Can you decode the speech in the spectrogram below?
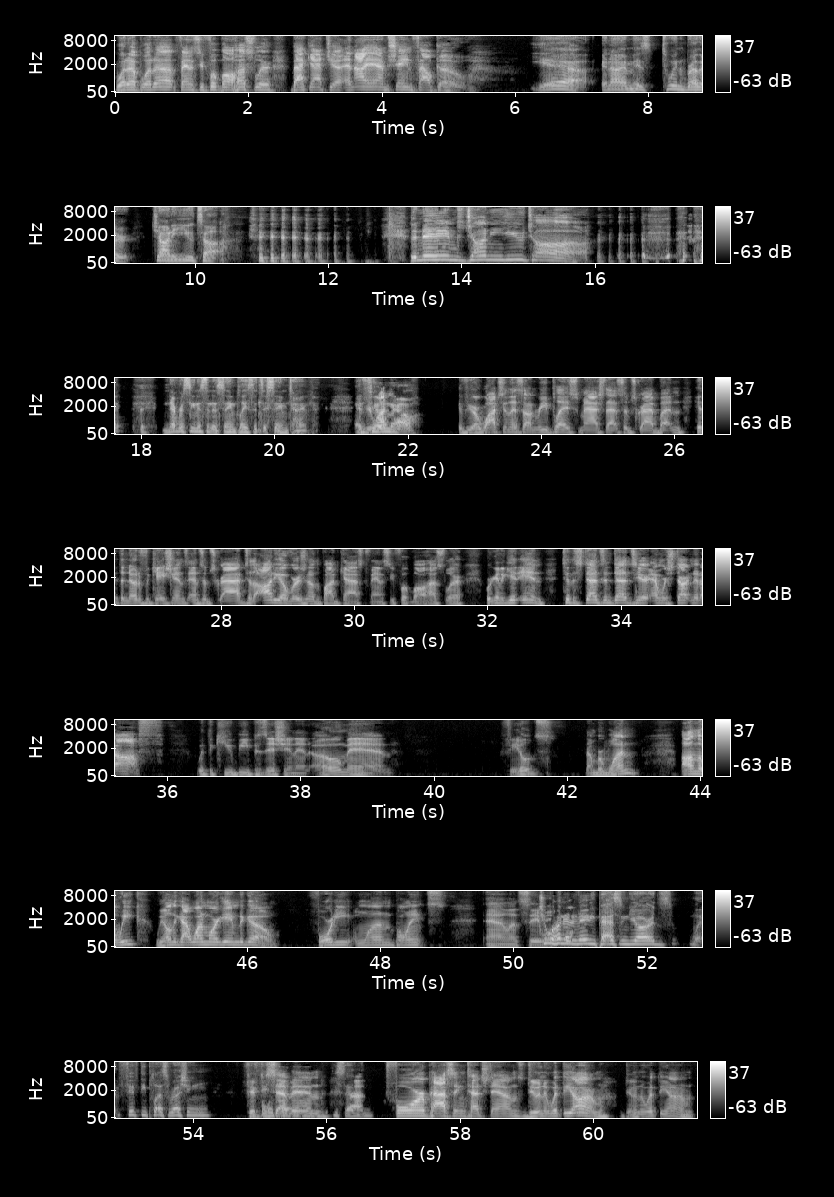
What up? What up? Fantasy football hustler back at you. And I am Shane Falco. Yeah. And I'm his twin brother, Johnny Utah. the name's Johnny Utah. Never seen us in the same place at the same time. If Until watching- now. If you are watching this on replay, smash that subscribe button, hit the notifications, and subscribe to the audio version of the podcast, Fantasy Football Hustler. We're going to get in to the studs and duds here, and we're starting it off with the QB position. And oh man, Fields, number one on the week. We only got one more game to go 41 points. And let's see, well, 280 passing yards, what 50 plus rushing, 57 57. four passing touchdowns, doing it with the arm, doing it with the arm.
